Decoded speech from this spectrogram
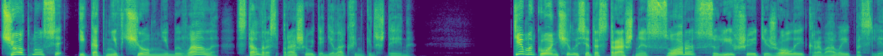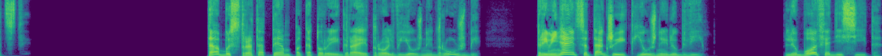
чокнулся и, как ни в чем не бывало, стал расспрашивать о делах Финкельштейна. Тем и кончилась эта страшная ссора, сулившая тяжелые кровавые последствия. Та быстрота темпа, которая играет роль в южной дружбе, применяется также и к южной любви. Любовь одессита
